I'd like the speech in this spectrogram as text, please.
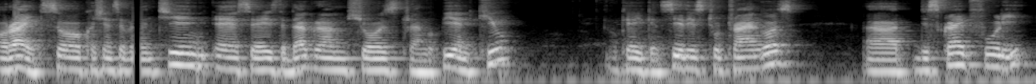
All right. So question 17 a says the diagram shows triangle p and q. Okay you can see these two triangles uh, describe fully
